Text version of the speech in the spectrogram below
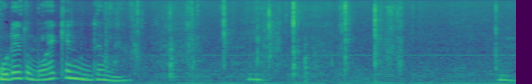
음. 올해도 뭐 했겠는데 뭐. 음. 음.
